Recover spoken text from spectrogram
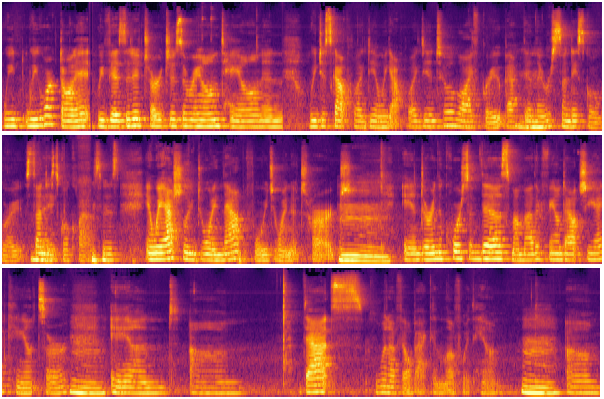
we we worked on it. We visited churches around town, and we just got plugged in. We got plugged into a life group. Back then, they were Sunday school group, Sunday Right. school classes, and we actually joined that before we joined the church. Mm. And during the course of this, my mother found out she had cancer, and um, that's when I fell back in love with him. Mm. Um,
